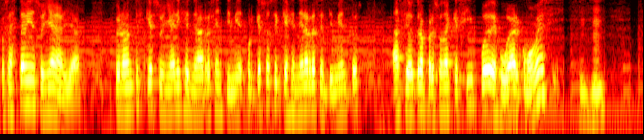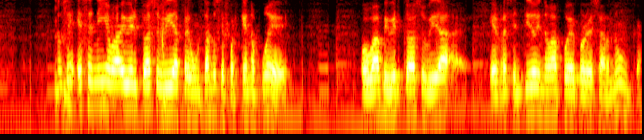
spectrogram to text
o sea, está bien soñar ya, pero antes que soñar y generar resentimiento, porque eso hace que genera resentimientos hacia otra persona que sí puede jugar como Messi. Entonces ese niño va a vivir toda su vida preguntándose por qué no puede. O va a vivir toda su vida el resentido y no va a poder progresar nunca.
